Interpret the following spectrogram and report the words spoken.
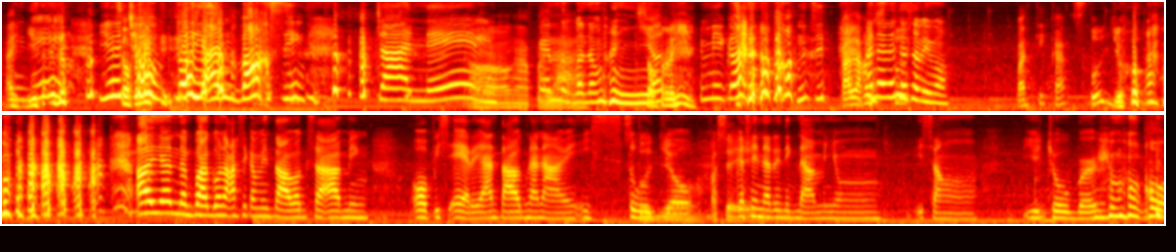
Ay, hindi, yun. YouTube Sorry. toy unboxing channel. Oo nga pala. Ano ba naman yun? Sorry. Hindi ko alam kung si... Kala ko Ano na stu- sasabi mo? Pancake Cat Studio. Ayan, nagbago na kasi kami tawag sa aming office area. Ang tawag na namin is studio. Kasi, Kasi narinig namin yung isang YouTuber, yung mga ko,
